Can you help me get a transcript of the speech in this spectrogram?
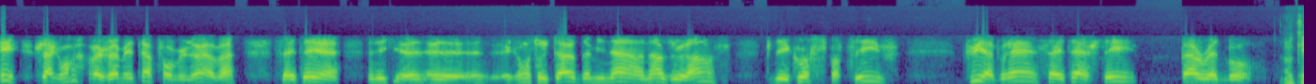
Jaguar n'avait jamais été en Formule 1 avant. Ça a été un, un- un- un constructeur dominant en endurance, puis des courses sportives. Puis après, ça a été acheté par Red Bull. OK.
